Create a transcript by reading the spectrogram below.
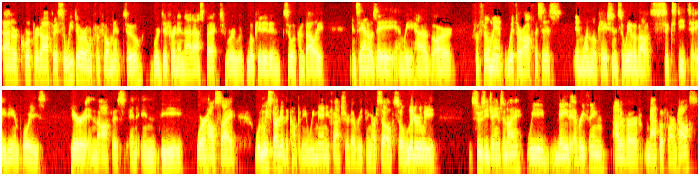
at our corporate office. So we do our own fulfillment too. We're different in that aspect. We're located in Silicon Valley in San Jose, and we have our fulfillment with our offices in one location. So we have about 60 to 80 employees here in the office and in the warehouse side. When we started the company, we manufactured everything ourselves. So literally, Susie James and I, we made everything out of our Napa farmhouse.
